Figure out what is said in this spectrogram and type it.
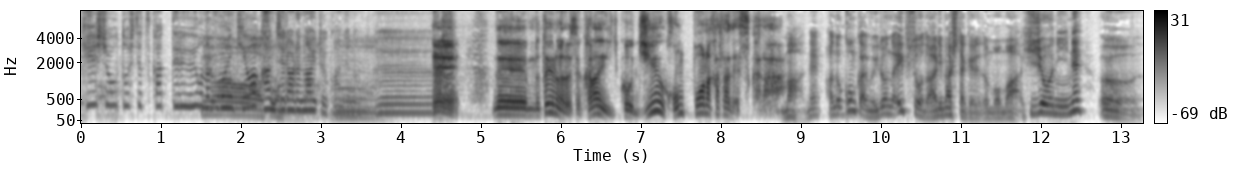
継承として使ってるような雰囲気は感じられないという感じなんです。ええでというのはですねかなりこう自由奔放な方ですから。まあねあの今回もいろんなエピソードありましたけれどもまあ非常にね、うん、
